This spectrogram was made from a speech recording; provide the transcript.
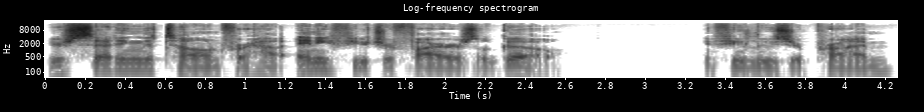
you're setting the tone for how any future fires will go. If you lose your prime,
